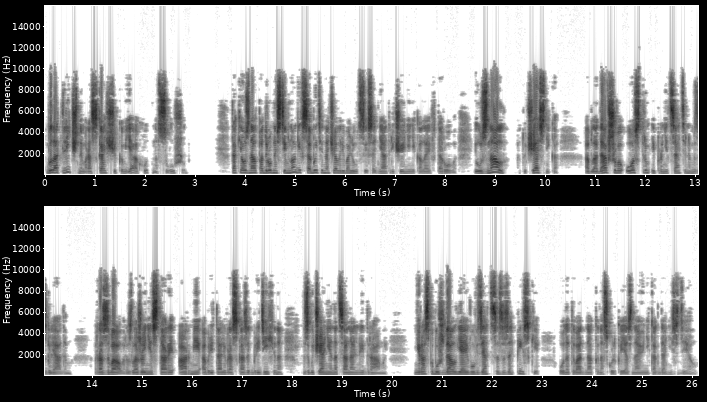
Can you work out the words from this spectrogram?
был отличным рассказчиком, я охотно слушал. Так я узнал подробности многих событий начала революции со дня отречения Николая II и узнал от участника, обладавшего острым и проницательным взглядом, развал, разложение старой армии обретали в рассказах Бредихина звучание национальной драмы. Не раз побуждал я его взяться за записки, он этого, однако, насколько я знаю, никогда не сделал.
